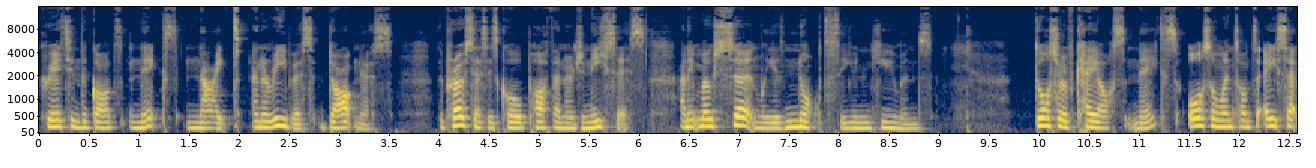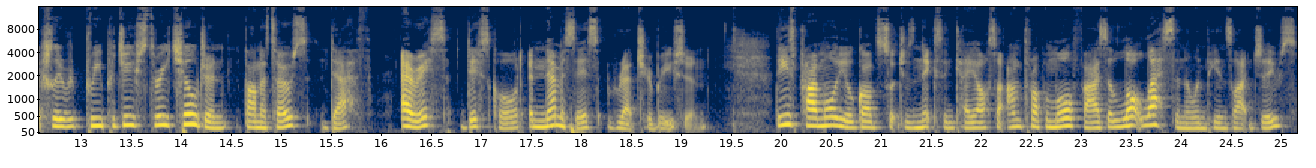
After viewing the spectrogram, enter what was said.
creating the gods Nyx, night, and Erebus, darkness. The process is called parthenogenesis, and it most certainly is not seen in humans. Daughter of Chaos, Nyx, also went on to asexually reproduce three children Thanatos, death, Eris, discord, and Nemesis, retribution. These primordial gods, such as Nyx and Chaos, are anthropomorphized a lot less than Olympians like Zeus.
